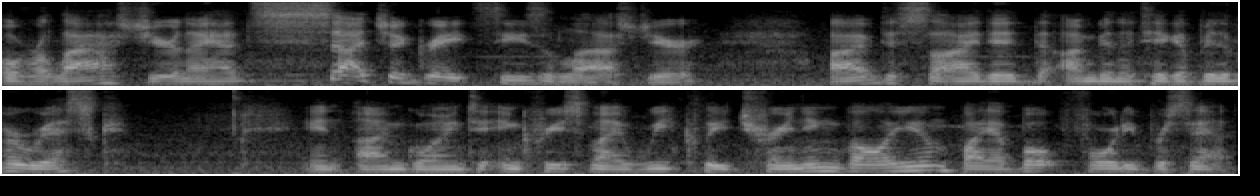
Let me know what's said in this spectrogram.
over last year, and I had such a great season last year, I've decided that I'm going to take a bit of a risk and I'm going to increase my weekly training volume by about 40%.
